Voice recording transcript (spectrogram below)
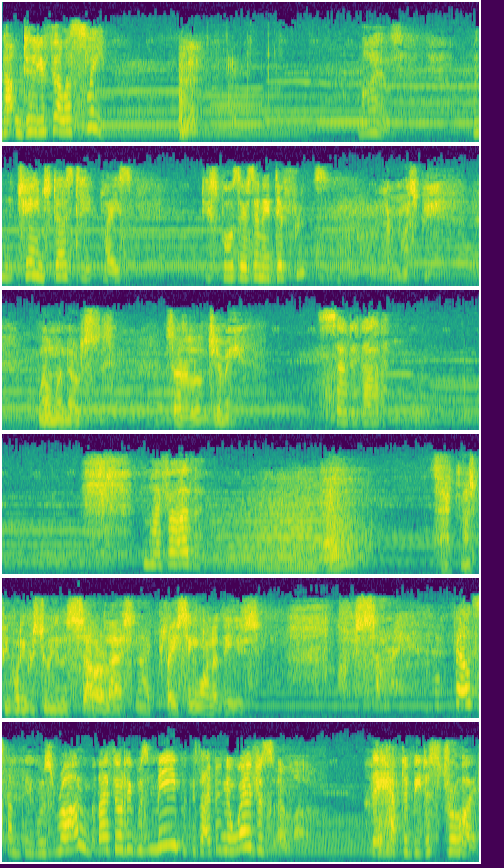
Not until you fell asleep. Miles, when the change does take place, do you suppose there's any difference? There must be. Wilma noticed it. So did little Jimmy. So did I. My father. That must be what he was doing in the cellar last night, placing one of these. I'm sorry. I felt something was wrong, but I thought it was me because I've been away for so long. They have to be destroyed.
